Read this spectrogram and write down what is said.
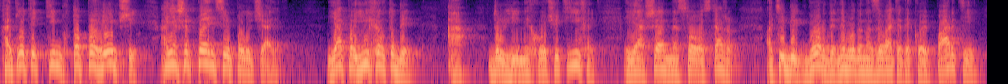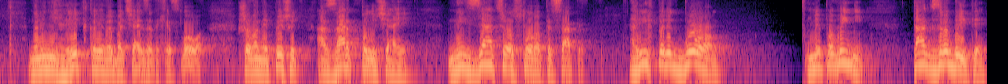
хай платять тим, хто погибший, а я ще пенсію получаю. Я поїхав туди, а другі не хочуть їхати. І я ще одне слово скажу, а ті бікборди, не буду називати такої партії, але мені гидко, я вибачаю за таке слово, що вони пишуть, азарт получає. Нельзя цього слова писати. Гріх перед Богом. Ми повинні так зробити,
